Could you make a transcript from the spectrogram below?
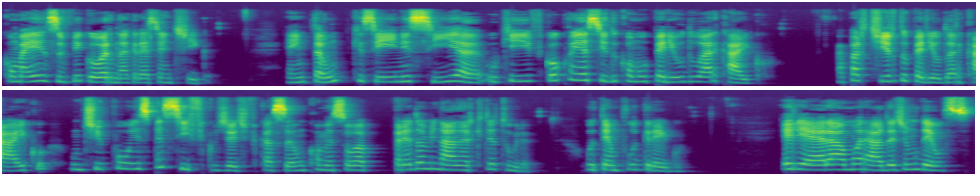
com mais vigor na Grécia Antiga. É então que se inicia o que ficou conhecido como o período arcaico. A partir do período arcaico, um tipo específico de edificação começou a predominar na arquitetura: o templo grego. Ele era a morada de um deus,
